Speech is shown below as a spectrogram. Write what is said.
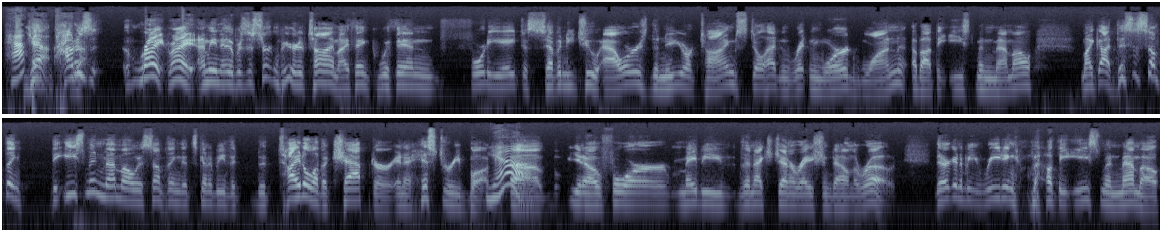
happened. Yeah. How does it? Right, right. I mean, there was a certain period of time, I think within 48 to 72 hours, the New York Times still hadn't written word one about the Eastman memo. My God, this is something. The Eastman memo is something that's going to be the, the title of a chapter in a history book, Yeah. uh, you know, for maybe the next generation down the road. They're going to be reading about the Eastman memo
